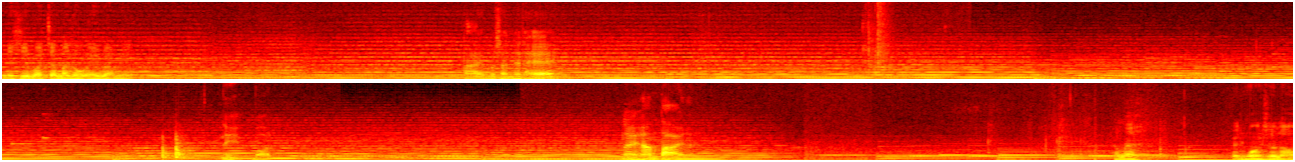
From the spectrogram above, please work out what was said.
ไม่คิดว่าจะมาลงเอยแบบนี้ ตายเพราะฉันแท้ๆ นี่บอส นายห้ามตายนะ ทำไม เป็นห่วงฉันเหรอ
